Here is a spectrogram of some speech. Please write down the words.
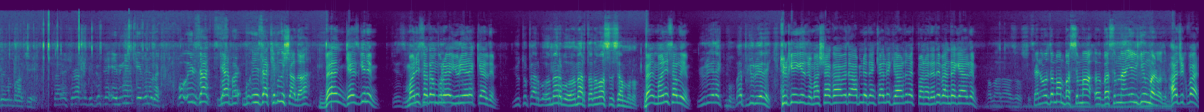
senin bahçeyi. Şöyle şuranı bir güple evinin evini gör. Bu ırzak gel bu ırzak kimin inşallah? Ben gezginim. Gezgin. Manisa'dan buraya yürüyerek geldim. YouTuber bu, Ömer bu. Ömer tanımazsın sen bunu. Ben Manisalıyım. Yürüyerek bu. Hep yürüyerek. Türkiye'yi geziyorum. Aşağı kahvede abimle denk geldik. Yardım et bana dedi. Ben de geldim. Allah razı olsun. Sen o zaman basıma e, basımla ilgin var o zaman. Acık var.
